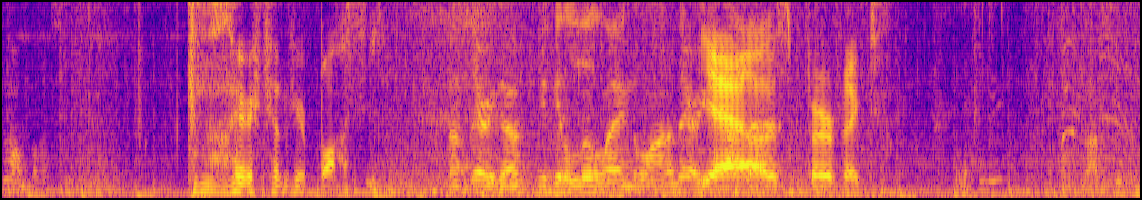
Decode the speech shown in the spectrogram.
come on, bossy. come on, here come here, bossy. Oh, there we go. You get a little angle on it. There. Yeah, that was perfect. I'll shoot him.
